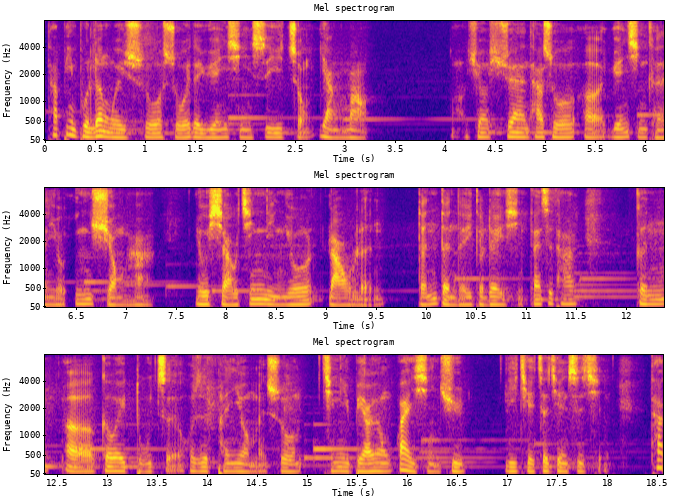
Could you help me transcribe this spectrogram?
他并不认为说所谓的原型是一种样貌。就虽然他说，呃，原型可能有英雄啊，有小精灵，有老人等等的一个类型，但是他跟呃各位读者或是朋友们说，请你不要用外形去理解这件事情。”它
